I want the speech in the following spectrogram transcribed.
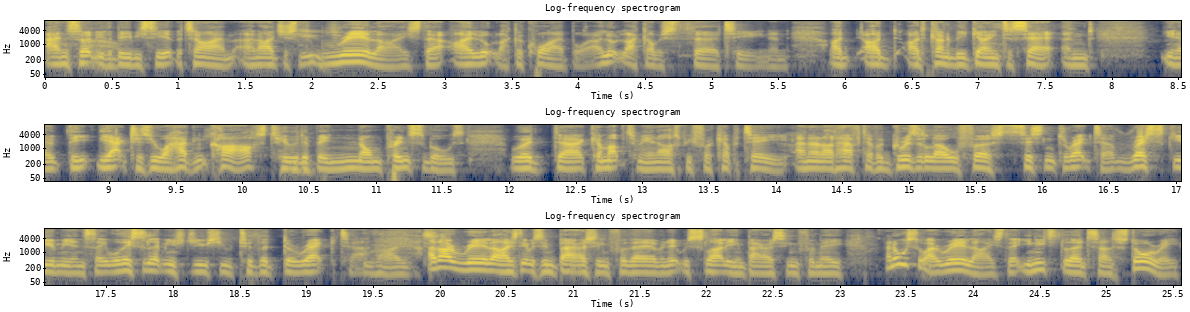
And certainly the BBC at the time. And I just realized that I looked like a choir boy. I looked like I was 13 and I'd, I'd, I'd kind of be going to set and you know, the, the actors who I hadn't cast, who would have been non-principals, would uh, come up to me and ask me for a cup of tea. And then I'd have to have a grizzled old first assistant director rescue me and say, well, this is let me introduce you to the director. Right. And I realised it was embarrassing for them and it was slightly embarrassing for me. And also I realised that you need to learn to tell a story.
